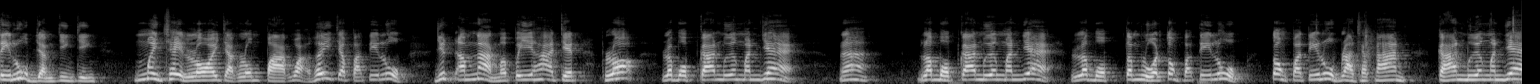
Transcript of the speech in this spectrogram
ฏิรูปอย่างจริง ๆ ไม่ใช่ลอยจากลมปากว่า เฮ้ยจะปฏิรูปยึดอำนาจมาปี 57 เพราะระบบการเมืองมันแย่นะระบบการเมืองมันแย่ ระบบตำรวจต้องปฏิรูป ต้องปฏิรูปราชการ การเมืองมันแย่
